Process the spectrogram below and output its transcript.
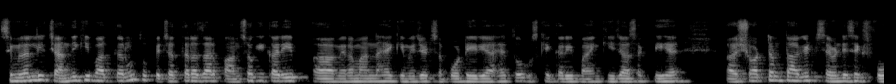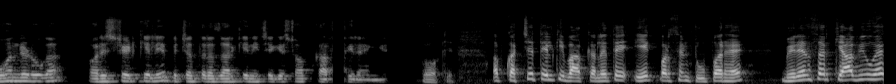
सिमिलरली चांदी की बात करूँ तो पिछहत्तर हज़ार पाँच सौ के करीब आ, मेरा मानना है कि इमीडिएट सपोर्ट एरिया है तो उसके करीब बाइंग की जा सकती है। Short term target seventy six four hundred होगा और इस ट्रेड के लिए पिछहत्तर हज़ार के नीचे के स्टॉप काफ़ी रहेंगे। ओके। अब कच्चे तेल की बात कर लेते हैं, एक परसेंट ऊपर है। बीरेन सर, क्या व्यू है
